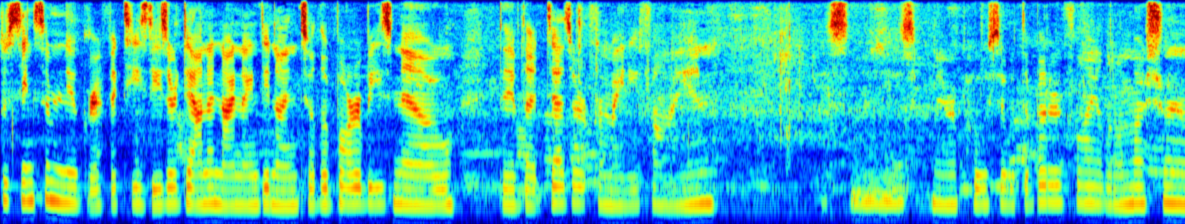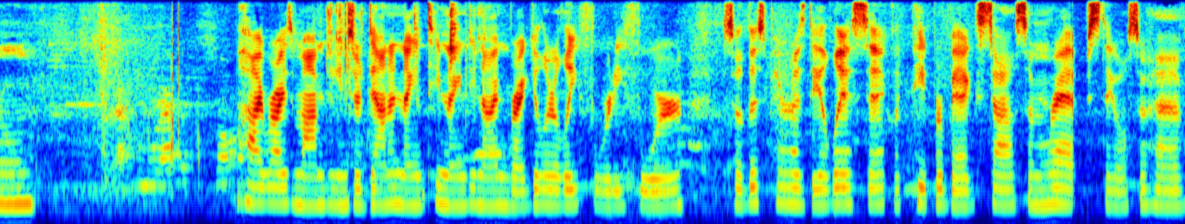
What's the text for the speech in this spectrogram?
So seeing some new graphic tees. These are down to $9.99. So the Barbies now. They have that desert from Mighty Fine. This is Mariposa with the butterfly, a little mushroom. High-rise mom jeans are down in $19.99, regularly 44. So this pair has the elastic, like paper bag style, some rips. They also have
